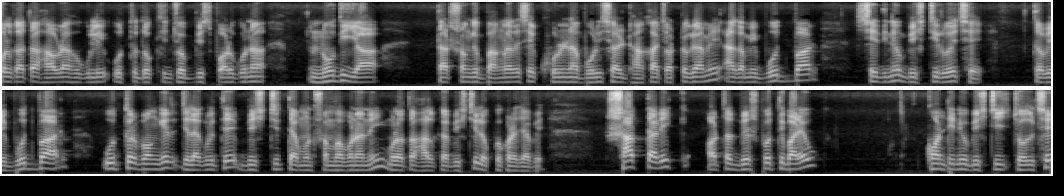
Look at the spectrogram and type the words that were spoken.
কলকাতা, হাওড়া, হুগলি, উত্তর, দক্ষিণ চব্বিশ পরগনা, নদিয়া, তার সঙ্গে বাংলাদেশের খুলনা, বরিশাল, ঢাকা, চট্টগ্রামে আগামী বুধবার সেদিনেও বৃষ্টি রয়েছে। তবে বুধবার উত্তরবঙ্গের জেলাগুলিতে বৃষ্টির তেমন সম্ভাবনা নেই, মূলত হালকা বৃষ্টি লক্ষ্য করা যাবে। সাত তারিখ, অর্থাৎ বৃহস্পতিবারেও কন্টিনিউ বৃষ্টি চলছে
